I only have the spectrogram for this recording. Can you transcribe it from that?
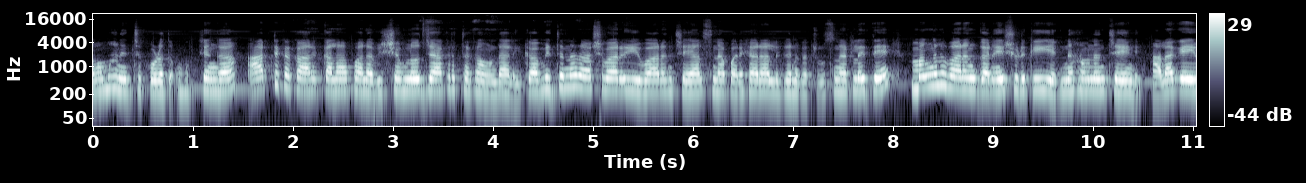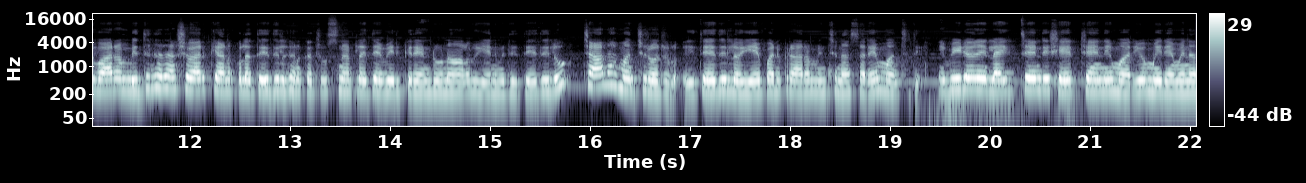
అవమానించకూడదు. ముఖ్యంగా ఆర్థిక కార్యకలాపాల విషయంలో జాగ్రత్తగా ఉండాలి. ఇక మిథున రాశి వారు ఈ వారం చేయాల్సిన పరిహారాలు గనుక చూసినట్లయితే మంగళవారం గణేశుడికి యజ్ఞహవనం చేయండి. అలాగే ఈ వారం మిథున రాశి వారికి అనుకూల తేదీలు గనుక చూసినట్లయితే వీరికి రెండు నాలుగు ఎనిమిది తేదీలు చాలా మంచి రోజులు. ఈ తేదీల్లో ఏ పని ప్రారంభించినా సరే మంచిది. ఈ వీడియోని లైక్ చేయండి షేర్ చేయండి. మరియు మీరు ఏమైనా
